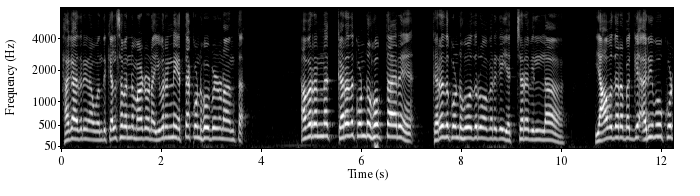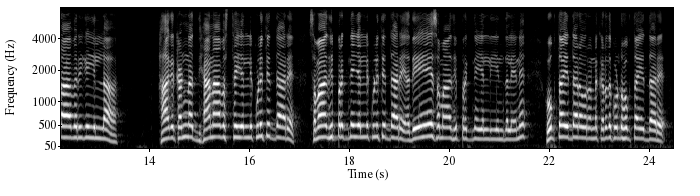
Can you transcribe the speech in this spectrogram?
ಹಾಗಾದರೆ ನಾವು ಒಂದು ಕೆಲಸವನ್ನು ಮಾಡೋಣ, ಇವರನ್ನೇ ಎತ್ತಾಕೊಂಡು ಹೋಗ್ಬಿಡೋಣ ಅಂತ. ಅವರನ್ನು ಕರೆದುಕೊಂಡು ಹೋಗ್ತಾರೆ. ಕರೆದುಕೊಂಡು ಹೋದರೂ ಅವರಿಗೆ ಎಚ್ಚರವಿಲ್ಲ. ಯಾವುದರ ಬಗ್ಗೆ ಅರಿವು ಕೂಡ ಅವರಿಗೆ ಇಲ್ಲ. ಹಾಗೆ ಕಣ್ಣ ಧ್ಯಾನಾವಸ್ಥೆಯಲ್ಲಿ ಕುಳಿತಿದ್ದಾರೆ, ಸಮಾಧಿ ಪ್ರಜ್ಞೆಯಲ್ಲಿ ಕುಳಿತಿದ್ದಾರೆ. ಅದೇ ಸಮಾಧಿ ಪ್ರಜ್ಞೆಯಲ್ಲಿಯಿಂದಲೇ ಹೋಗ್ತಾ ಇದ್ದಾರೆ, ಅವರನ್ನು ಕರೆದುಕೊಂಡು ಹೋಗ್ತಾ ಇದ್ದಾರೆ.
